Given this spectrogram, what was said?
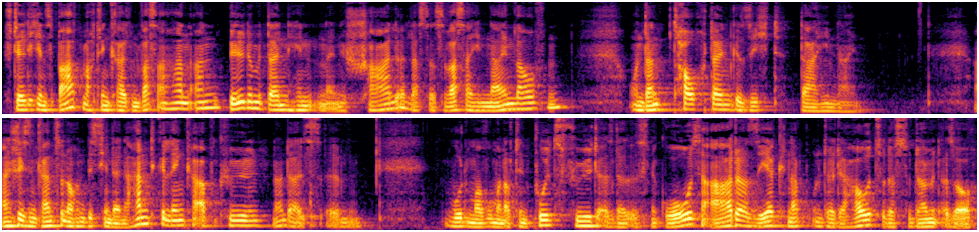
stell dich ins Bad, mach den kalten Wasserhahn an, bilde mit deinen Händen eine Schale, lass das Wasser hineinlaufen und dann taucht dein Gesicht da hinein. Anschließend kannst du noch ein bisschen deine Handgelenke abkühlen. Ne, da ist, ähm, wo, mal, wo man auch den Puls fühlt. Also da ist eine große Ader sehr knapp unter der Haut, sodass du damit also auch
